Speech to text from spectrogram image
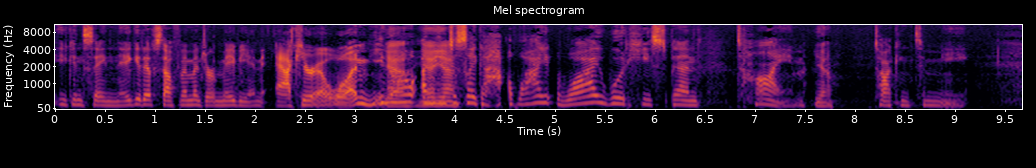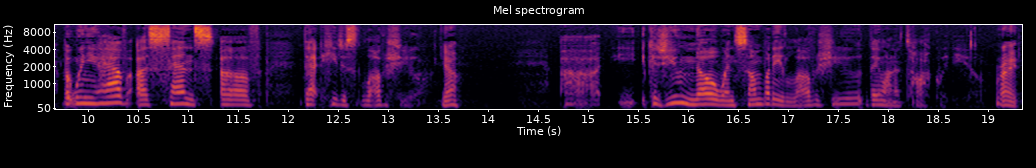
you can say negative self-image or maybe an accurate one. You Yeah, know, yeah, I mean, yeah. just like why why would he spend time Yeah. talking to me. But when you have a sense of that he just loves you, Yeah. Uh, because you know when somebody loves you, they want to talk with you. Right.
